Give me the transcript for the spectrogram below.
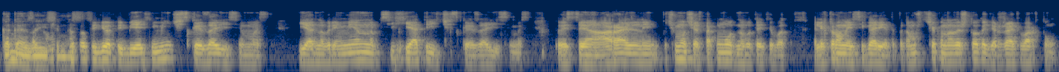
какая ну, зависимость? Тут идет и биохимическая зависимость, и одновременно психиатрическая зависимость. То есть э, оральный... Почему сейчас так модно вот эти вот электронные сигареты? Потому что человеку надо что-то держать во рту.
